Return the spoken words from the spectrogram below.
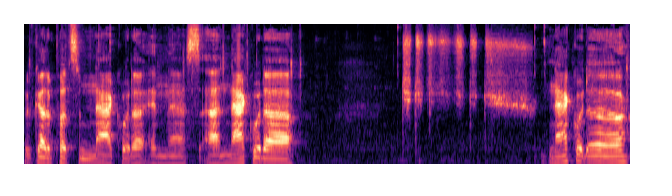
We've got to put some Naquadah in this. Uh, Naquadah... Naquadah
